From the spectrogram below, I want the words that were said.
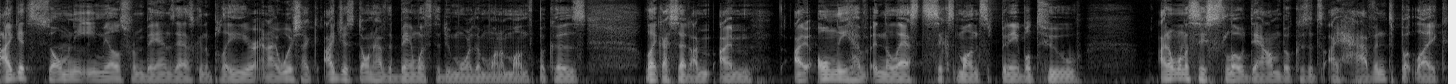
I get so many emails from bands asking to play here, and I wish I c- I just don't have the bandwidth to do more than one a month because, like I said, I'm I'm I only have in the last six months been able to. I don't want to say slow down because it's I haven't, but like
